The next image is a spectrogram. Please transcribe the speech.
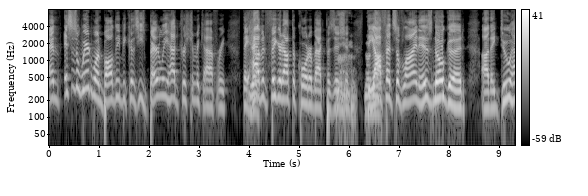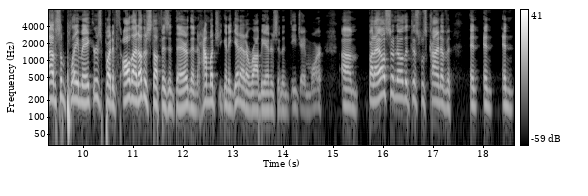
and this is a weird one, Baldy, because he's barely had Christian McCaffrey. They yeah. haven't figured out the quarterback position. no the doubt. offensive line is no good. Uh, they do have some playmakers, but if all that other stuff isn't there, then how much are you going to get out of Robbie Anderson and DJ Moore? Um, but I also know that this was kind of an an an, an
